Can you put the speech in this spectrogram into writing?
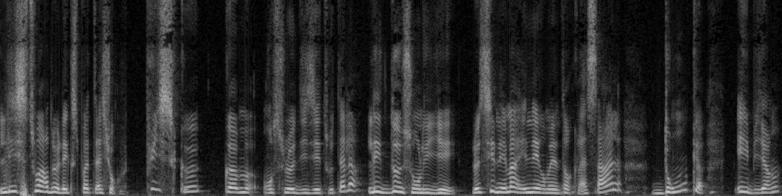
l'histoire de l'exploitation, puisque, comme on se le disait tout à l'heure, les deux sont liés. Le cinéma est né en même temps que la salle, donc, eh bien,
